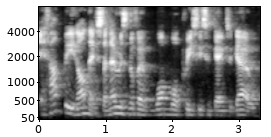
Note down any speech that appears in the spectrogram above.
if I'm being honest, I know there's another one more preseason game to go.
